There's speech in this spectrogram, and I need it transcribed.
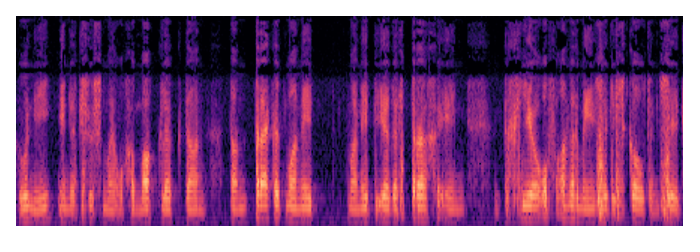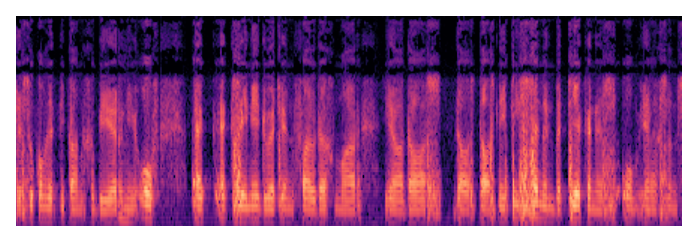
hoe nie en dit is my ongemaklik dan dan trek ek maar net maar net eerder terug en te gee of ander mense die skuld en sê dis hoekom dit nie kan gebeur nie of ek ek sê net dood eenvoudig maar ja daar's daar's daar's nie sin en betekenis om enigsins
